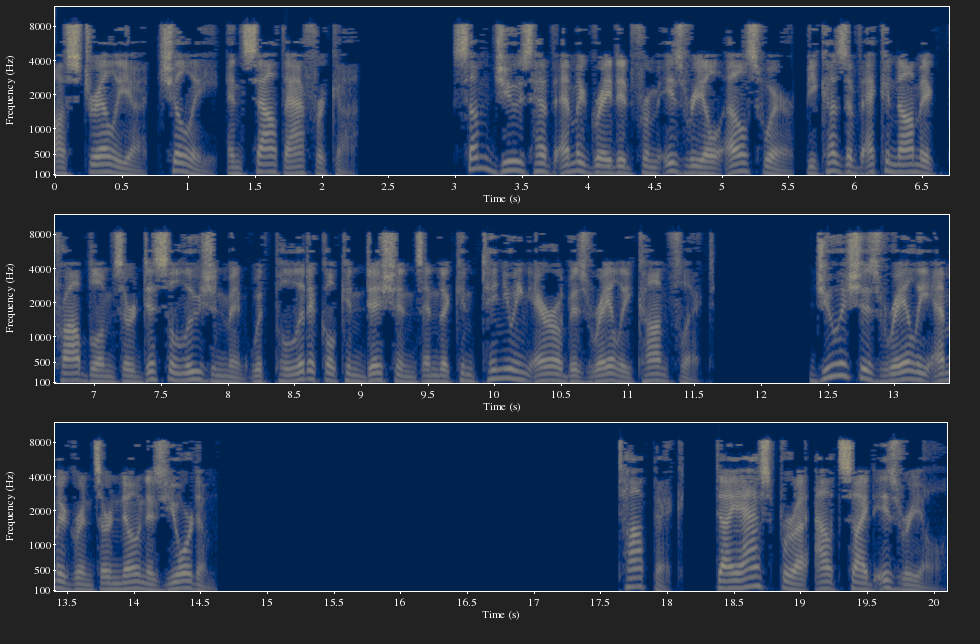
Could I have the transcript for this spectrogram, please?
Australia, Chile, and South Africa. Some Jews have emigrated from Israel elsewhere, because of economic problems or disillusionment with political conditions and the continuing Arab-Israeli conflict. Jewish Israeli emigrants are known as Yordim. Diaspora outside Israel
